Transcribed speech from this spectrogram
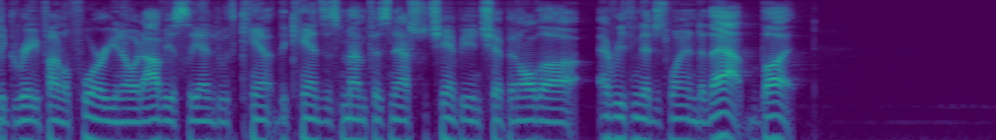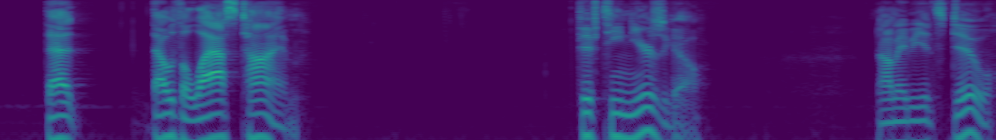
a great Final Four. You know, it obviously ended with Can- the Kansas Memphis National Championship and all the everything that just went into that. But that that was the last time 15 years ago. Now maybe it's due.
